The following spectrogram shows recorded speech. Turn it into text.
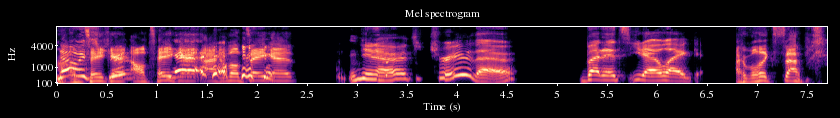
No, i'll it's take it true. i'll take Yeah. it i will take it you know, it's true though. But it's, you know, like, i will accept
